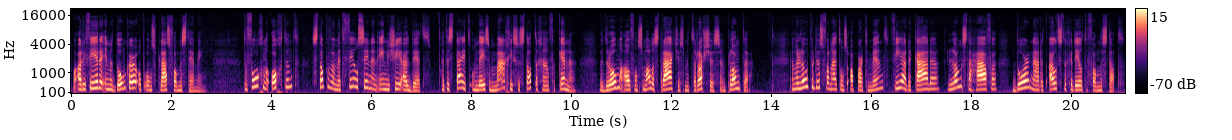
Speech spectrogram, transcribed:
We arriveren in het donker op onze plaats van bestemming. De volgende ochtend stappen we met veel zin en energie uit bed. Het is tijd om deze magische stad te gaan verkennen. We dromen al van smalle straatjes met terrasjes en planten. En we lopen dus vanuit ons appartement via de kade langs de haven door naar het oudste gedeelte van de stad.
